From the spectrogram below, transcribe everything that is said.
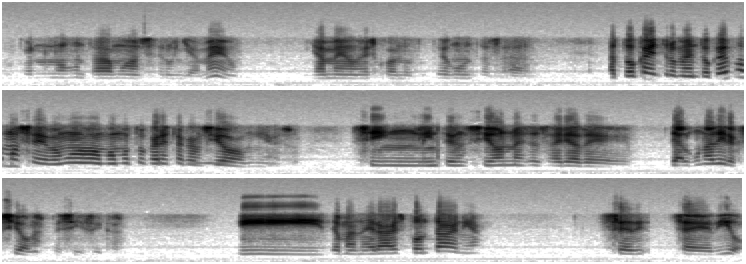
por qué no nos juntábamos a hacer un llameo. Un llameo es cuando tú te juntas a, a tocar instrumentos. ¿Qué vamos a hacer? Vamos, vamos a tocar esta canción y eso. Sin la intención necesaria de, de alguna dirección específica. Y de manera espontánea se, se dio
